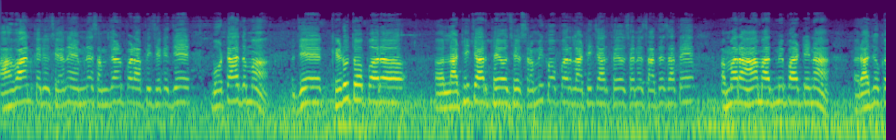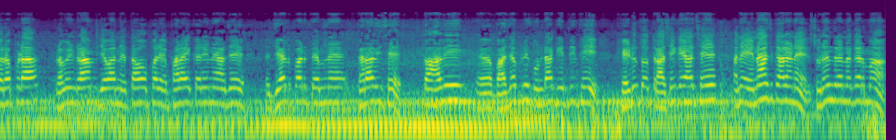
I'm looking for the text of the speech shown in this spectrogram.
આહવાન કર્યું છે અને એમને સમજણ પણ આપી છે કે જે બોટાદમાં જે ખેડૂતો પર લાઠીચાર્જ થયો છે. શ્રમિકો પર લાઠીચાર્જ થયો છે અને સાથે સાથે અમારા આમ આદમી પાર્ટીના રાજુ કરપડા, પ્રવીણ રામ જેવા નેતાઓ પર એફઆરઆઈ કરીને આજે જેલ પણ તેમને કરાવી છે. તો આવી ભાજપની ગુંડાગીર્દીથી ખેડૂતો ત્રાસી ગયા છે અને એના જ કારણે સુરેન્દ્રનગરમાં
